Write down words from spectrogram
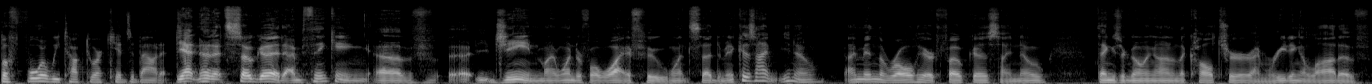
before we talk to our kids about it Yeah, no, that's so good. I'm thinking of uh, Jean, my wonderful wife, who once said to me, because I'm, you know, I'm in the role here at Focus. I know things are going on in the culture. I'm reading a lot of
